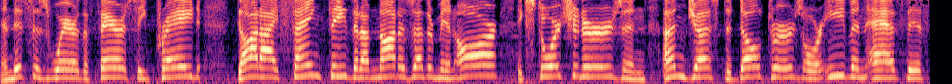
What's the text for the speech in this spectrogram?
And this is where the Pharisee prayed, God, I thank thee that I'm not as other men are, extortioners and unjust adulterers, or even as this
